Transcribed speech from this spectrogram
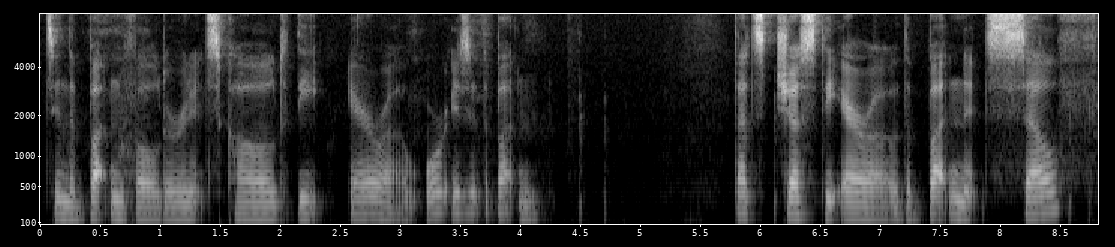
It's in the button folder and it's called the arrow, or is it the button? That's just the arrow. The button itself,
